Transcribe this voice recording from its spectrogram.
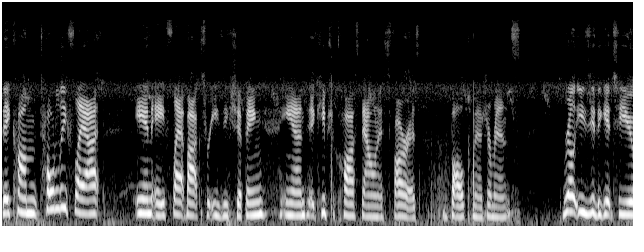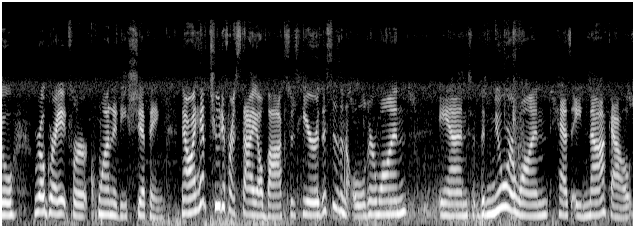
they come totally flat in a flat box for easy shipping and it keeps your cost down as far as bulk measurements. Real easy to get to you, real great for quantity shipping. Now I have two different style boxes here. This is an older one and the newer one has a knockout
